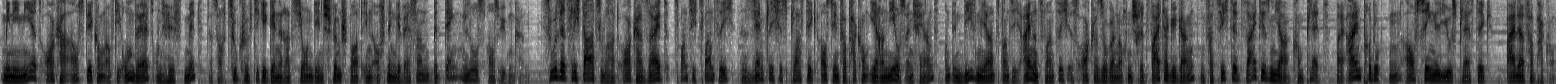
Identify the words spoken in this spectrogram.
minimiert Orca Auswirkungen auf die Umwelt und hilft mit, dass auch zukünftige Generationen den Schwimmsport in offenen Gewässern bedenkenlos ausüben können. Zusätzlich dazu hat Orca seit 2020 sämtliches Plastik aus den Verpackungen ihrer Neos entfernt und in diesem Jahr 2021 ist Orca sogar noch einen Schritt weiter gegangen und verzichtet seit diesem Jahr komplett bei allen Produkten auf Single-Use-Plastik bei der Verpackung.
